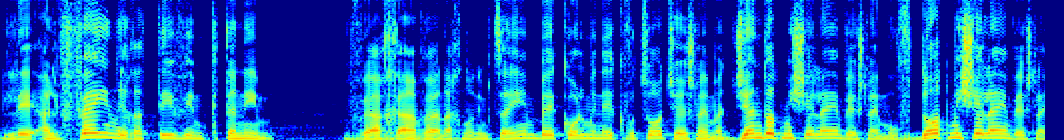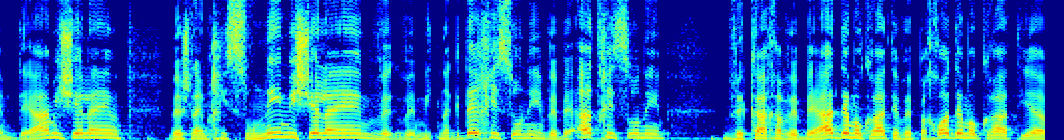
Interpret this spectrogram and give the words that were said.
לאלפי נרטיבים קטנים. ואח... ואנחנו נמצאים בכל מיני קבוצות שיש להם אג'נדות משלהם, ויש להם עובדות משלהם, ויש להם דעה משלהם, ויש להם חיסונים משלהם, ו... ומתנגדי חיסונים, ובעד חיסונים, וככה, ובעד דמוקרטיה, ופחות דמוקרטיה,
